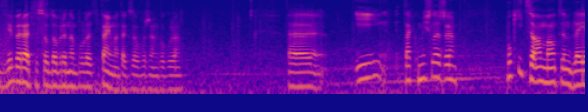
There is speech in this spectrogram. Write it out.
Dwie berety są dobre na bullet time'a, tak zauważyłem w ogóle. E, I tak myślę, że póki co Mountain Blade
